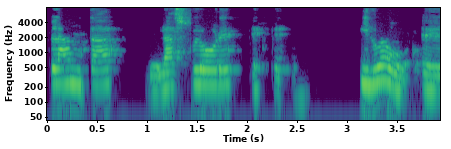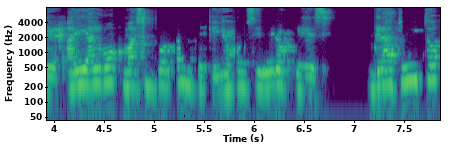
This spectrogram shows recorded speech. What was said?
plantas, de las flores, etc. Y luego eh, hay algo más importante que yo considero que es gratuito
